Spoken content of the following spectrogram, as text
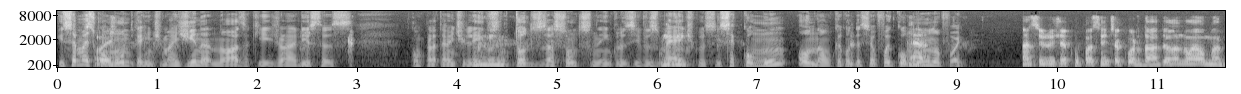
isso é mais Oi. comum do que a gente imagina, nós aqui, jornalistas completamente leigos em todos os assuntos, né, inclusive os médicos. Isso é comum ou não? O que aconteceu foi comum ou não foi? A cirurgia com o paciente acordado, ela não é uma,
